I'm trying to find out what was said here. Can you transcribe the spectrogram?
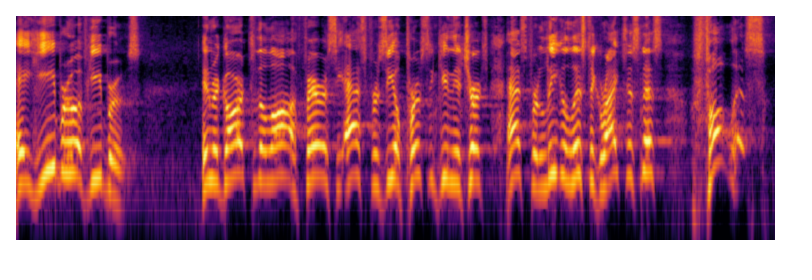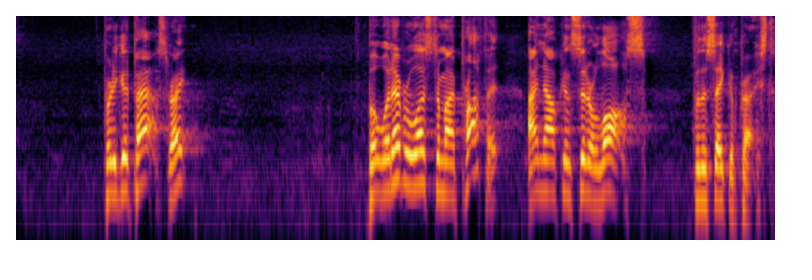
a Hebrew of Hebrews. In regard to the law, a Pharisee, as for zeal, persecuting the church, as for legalistic righteousness, faultless. Pretty good past, right? But whatever was to my profit, I now consider loss for the sake of Christ.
